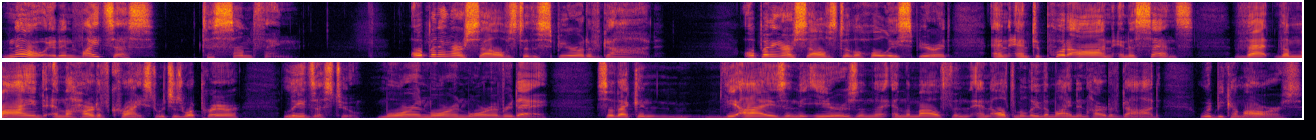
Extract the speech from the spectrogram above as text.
no, it invites us to something. Opening ourselves to the Spirit of God, opening ourselves to the Holy Spirit, and, and to put on, in a sense, that the mind and the heart of Christ, which is what prayer leads us to more and more and more every day. So that can the eyes and the ears and the and the mouth and, and ultimately the mind and heart of God would become ours.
